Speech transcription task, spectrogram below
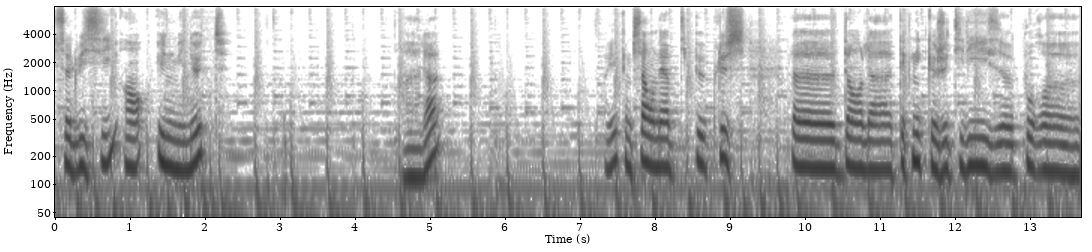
celui-ci en 1 minute. Voilà. Vous voyez comme ça on est un petit peu plus euh, dans la technique que j'utilise pour euh,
